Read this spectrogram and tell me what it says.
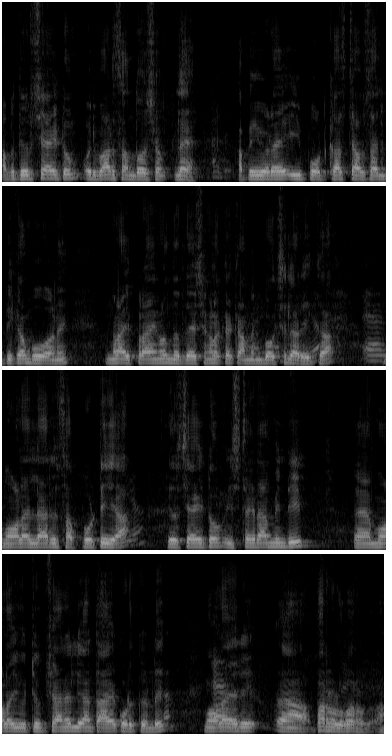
അപ്പോൾ തീർച്ചയായിട്ടും ഒരുപാട് സന്തോഷം അല്ലേ? അപ്പോൾ ഇവിടെ ഈ പോഡ്കാസ്റ്റ് അവസാനിപ്പിക്കാൻ പോവുകയാണ് നിങ്ങളെ അഭിപ്രായങ്ങളും നിർദ്ദേശങ്ങളൊക്കെ കമന്റ് ബോക്സിൽ അറിയിക്കുക. മോളെ എല്ലാവരും സപ്പോർട്ട് ചെയ്യുക. തീർച്ചയായിട്ടും ഇൻസ്റ്റാഗ്രാമിന്റെയും മോളെ യൂട്യൂബ് ചാനലിൽ ഞാൻ താഴെ കൊടുക്കുന്നുണ്ട്. മോളെ ഒരു ആ പറഞ്ഞോളൂ പറഞ്ഞോളൂ ആ.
